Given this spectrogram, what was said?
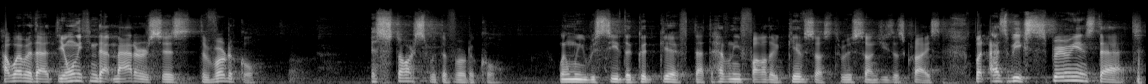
however, that the only thing that matters is the vertical. It starts with the vertical when we receive the good gift that the Heavenly Father gives us through His Son, Jesus Christ. But as we experience that,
